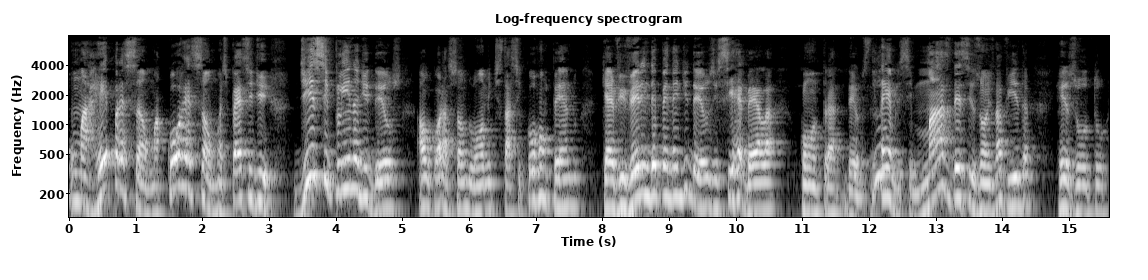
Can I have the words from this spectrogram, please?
uma repressão, uma correção, uma espécie de disciplina de Deus ao coração do homem que está se corrompendo, quer viver independente de Deus e se rebela contra Deus. Lembre-se, más decisões na vida resultam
